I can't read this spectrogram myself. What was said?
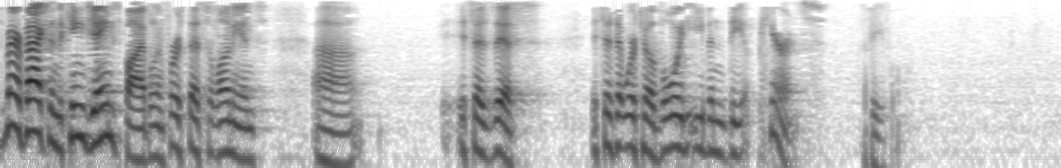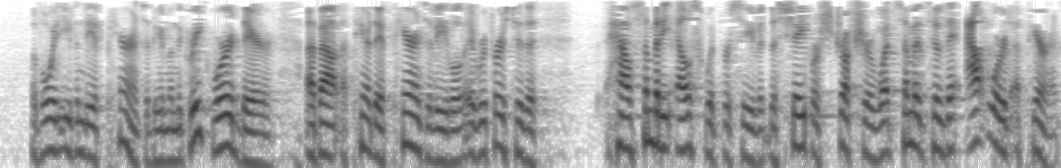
As a matter of fact, in the King James Bible, in 1 Thessalonians, uh, it says this. It says that we're to avoid even the appearance of evil. Avoid even the appearance of evil. And the Greek word there about appear, the appearance of evil, it refers to the how somebody else would perceive it, the shape or structure, what somebody, so the outward appearance.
